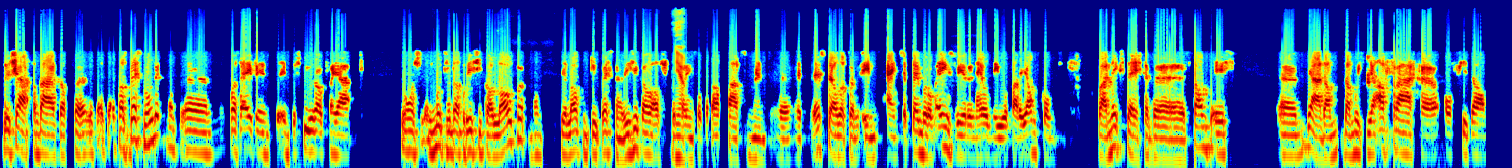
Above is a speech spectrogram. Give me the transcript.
Dus ja, vandaar dat het, het, was best moeilijk. Want het was even in, in het bestuur ook van ja, jongens, moeten we dat risico lopen? Want je loopt natuurlijk best een risico als je ja. opeens op het laatste moment. Het, stel dat er in eind september opeens weer een heel nieuwe variant komt waar niks tegen bestand is. ja, dan, dan moet je je afvragen of je dan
